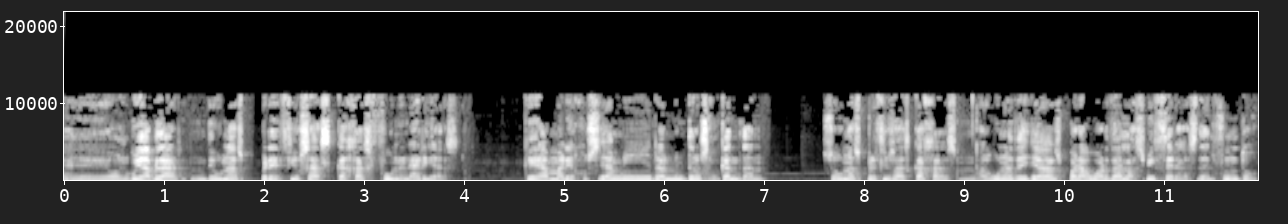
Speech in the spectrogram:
eh, os voy a hablar de unas preciosas cajas funerarias que a María José y a mí realmente nos encantan. Son unas preciosas cajas, algunas de ellas para guardar las vísceras del funto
